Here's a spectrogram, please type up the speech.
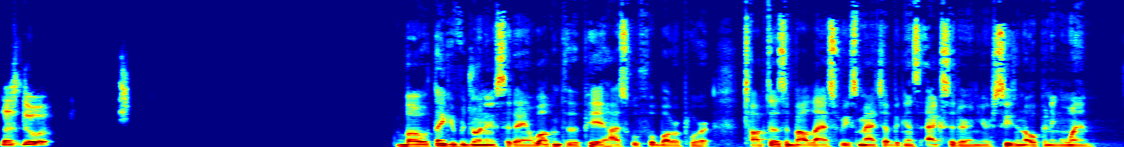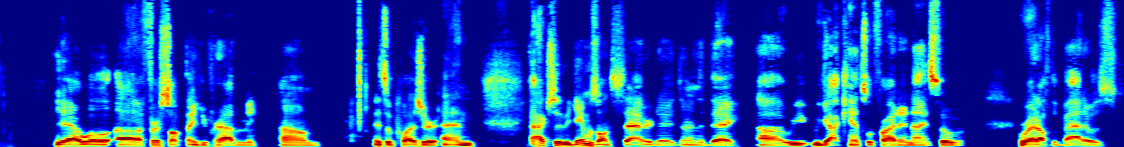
Let's do it. Bo, thank you for joining us today and welcome to the PA High School Football Report. Talk to us about last week's matchup against Exeter and your season opening win. Yeah, well, uh, first off, thank you for having me. Um, it's a pleasure. And actually, the game was on Saturday during the day. Uh, we we got canceled Friday night, so right off the bat, it was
